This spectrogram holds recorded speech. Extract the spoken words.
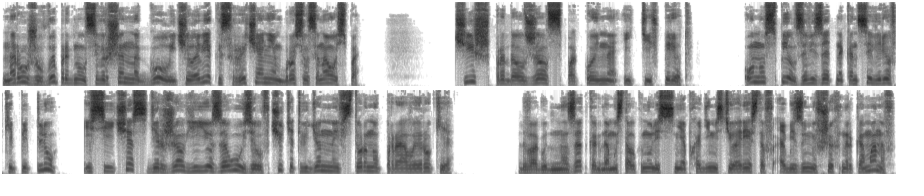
наружу выпрыгнул совершенно голый человек и с рычанием бросился на Осипа. Чиж продолжал спокойно идти вперед. Он успел завязать на конце веревки петлю и сейчас держал ее за узел в чуть отведенной в сторону правой руке. Два года назад, когда мы столкнулись с необходимостью арестов обезумевших наркоманов,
